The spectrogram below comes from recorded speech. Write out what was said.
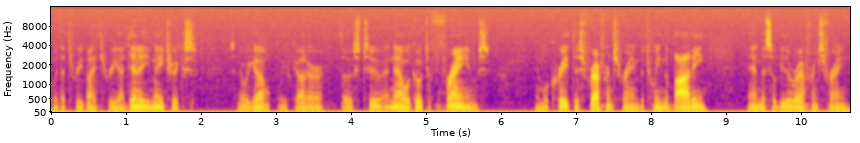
with a 3 by 3 identity matrix. So there we go. We've got our those two. And now we'll go to frames, and we'll create this reference frame between the body and this will be the reference frame.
